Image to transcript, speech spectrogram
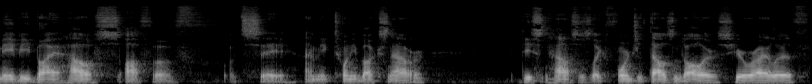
maybe buy a house off of, let's say, I make 20 bucks an hour. A decent house is like $400,000 here where I live.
